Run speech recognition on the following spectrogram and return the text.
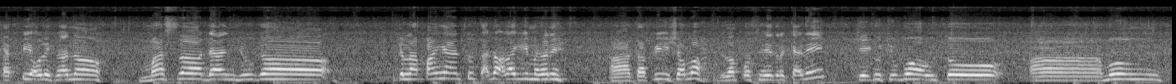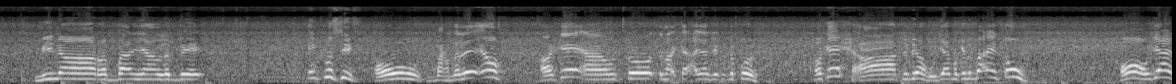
Tapi oleh kerana masa dan juga kelapangan tu tak ada lagi masa ni. Uh, tapi insyaAllah dalam proses yang terdekat ni, cikgu cuba untuk uh, membina reban yang lebih inklusif. Oh, mah balik oh. Okey, uh, untuk ternakan ayam cikgu tepul. Okey, ah uh, tu dia hujan makin lebat ni tu. Oh, hujan.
